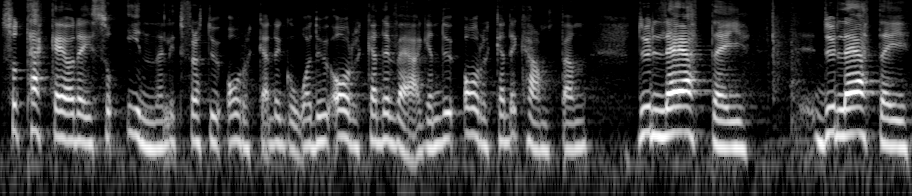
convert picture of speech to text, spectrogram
så tackar jag dig så innerligt för att du orkade gå, du orkade vägen, du orkade kampen. Du lät dig, du lät dig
